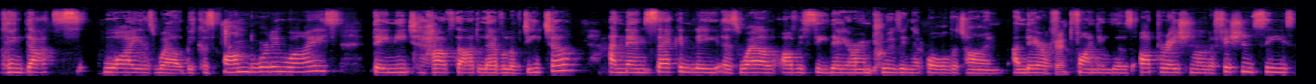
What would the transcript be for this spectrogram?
I think that's why as well because onboarding wise they need to have that level of detail and then, secondly, as well, obviously, they are improving it all the time and they are Okay. finding those operational efficiencies,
